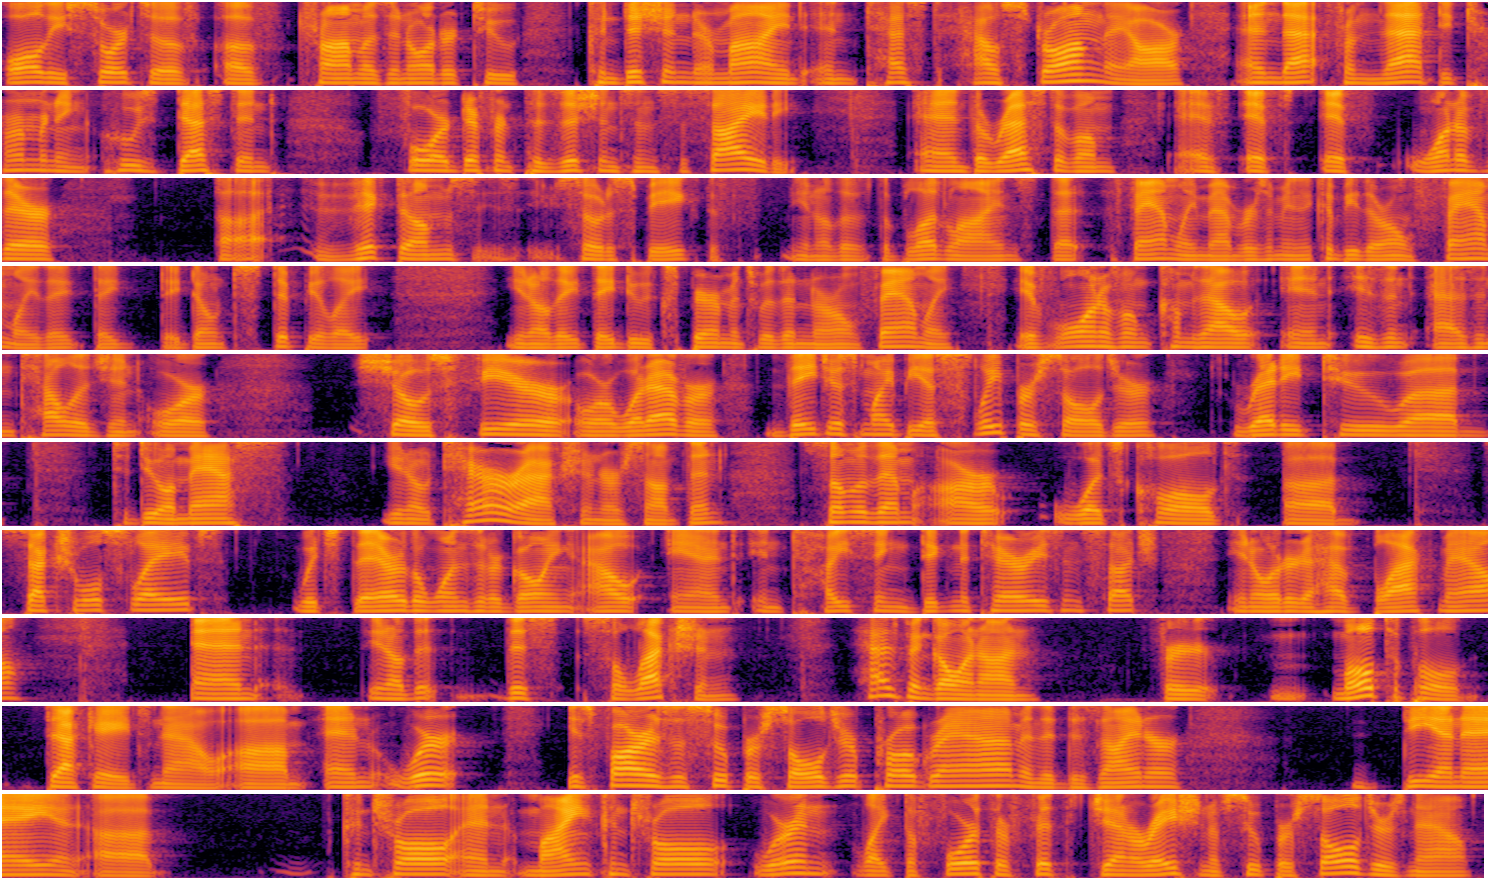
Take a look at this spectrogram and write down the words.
all these sorts of, of traumas in order to condition their mind and test how strong they are, and that from that determining who's destined for different positions in society. And the rest of them, if if if one of their uh, victims, so to speak, the you know the the bloodlines that family members. I mean, it could be their own family. They they they don't stipulate. You know, they they do experiments within their own family. If one of them comes out and isn't as intelligent or shows fear or whatever, they just might be a sleeper soldier ready to uh, to do a mass, you know, terror action or something. Some of them are what's called uh, sexual slaves which they're the ones that are going out and enticing dignitaries and such in order to have blackmail. And, you know, th- this selection has been going on for m- multiple decades now. Um, and we're, as far as the super soldier program and the designer DNA and uh, control and mind control, we're in like the fourth or fifth generation of super soldiers now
